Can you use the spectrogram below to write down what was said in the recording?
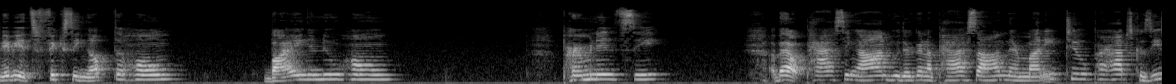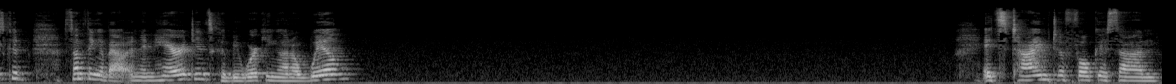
Maybe it's fixing up the home, buying a new home, permanency, about passing on who they're going to pass on their money to, perhaps, because these could, something about an inheritance, could be working on a will. It's time to focus on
